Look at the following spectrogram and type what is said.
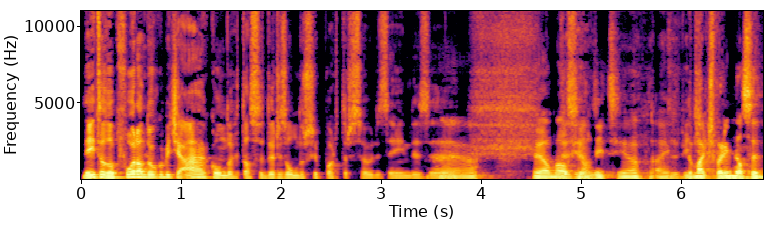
nee, was op voorhand ook een beetje aangekondigd dat ze er zonder supporters zouden zijn. Dus, uh, ja, ja, maar als je dan ziet, ja, de, match waarin dat ze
